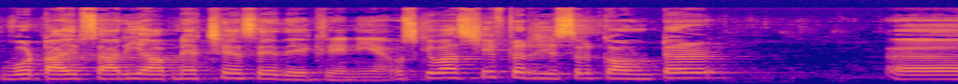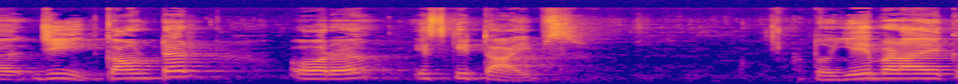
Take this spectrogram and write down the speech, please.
वो टाइप सारी आपने अच्छे से देख लेनी है। उसके बाद शिफ्ट रजिस्टर काउंटर जी काउंटर और इसकी टाइप्स तो ये बड़ा एक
